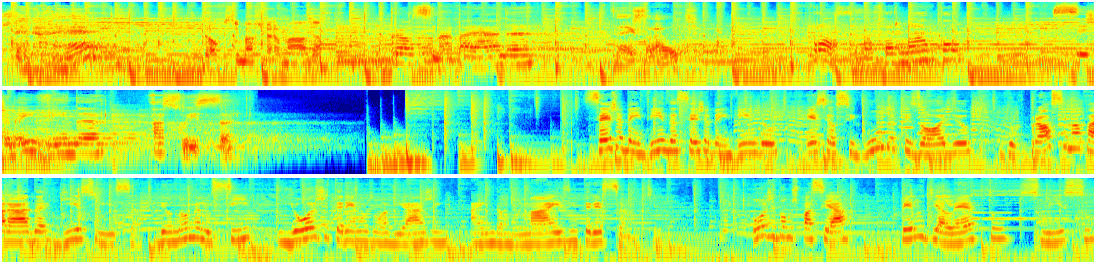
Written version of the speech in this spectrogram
Nachher. Próxima fermada. Próxima parada. Nächster Halt. Próxima fermata. Seja bem-vinda à Suíça. Seja bem-vinda, seja bem-vindo. Esse é o segundo episódio do Próxima Parada Guia Suíça. Meu nome é Luci e hoje teremos uma viagem ainda mais interessante. Hoje vamos passear pelo dialeto suíço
